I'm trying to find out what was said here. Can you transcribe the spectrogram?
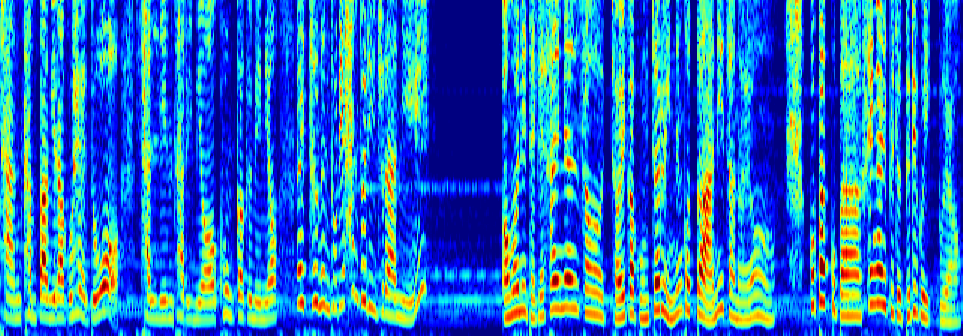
단칸방이라고 해도 살림살이며 공과금이며 드는 돈이 한돈인 줄 아니? 어머니 댁에 살면서 저희가 공짜로 있는 것도 아니잖아요. 꼬박꼬박 생활비도 드리고 있고요.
